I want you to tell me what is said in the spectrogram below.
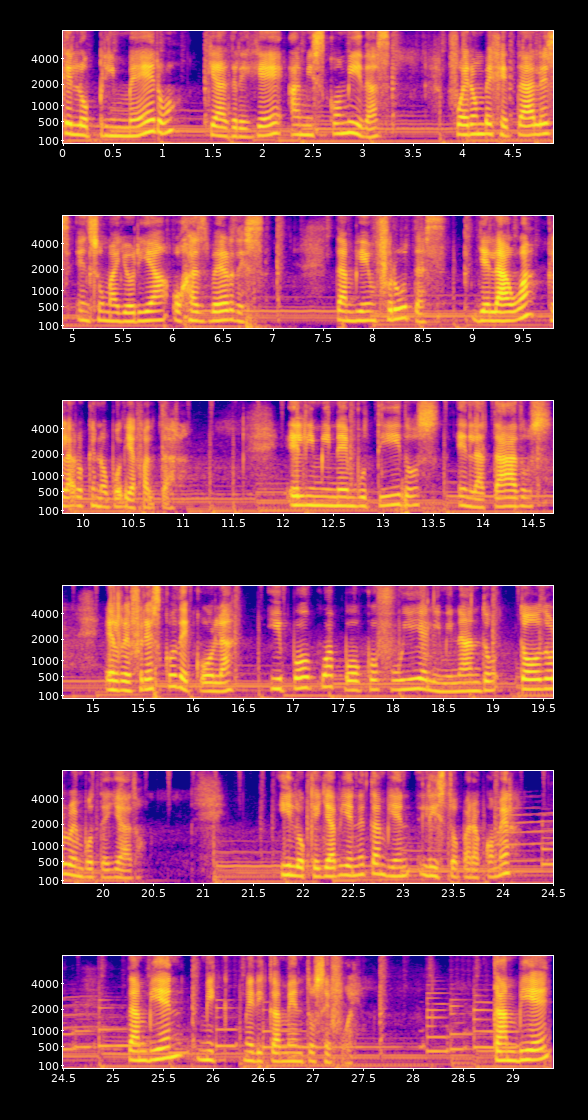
que lo primero que agregué a mis comidas fueron vegetales, en su mayoría hojas verdes, también frutas y el agua, claro que no podía faltar. Eliminé embutidos, enlatados, el refresco de cola y poco a poco fui eliminando todo lo embotellado y lo que ya viene también listo para comer. También mi medicamento se fue. Cambié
